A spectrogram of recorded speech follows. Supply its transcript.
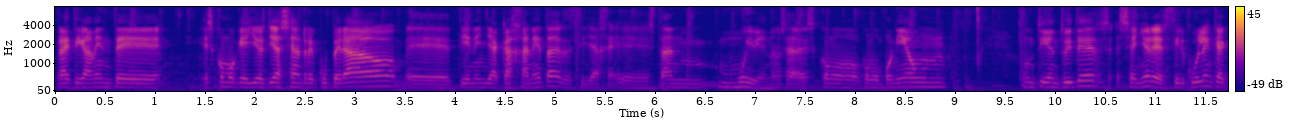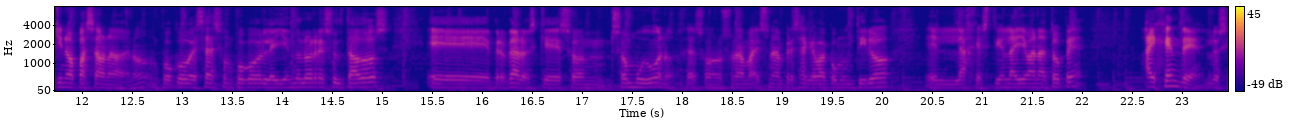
prácticamente es como que ellos ya se han recuperado, eh, tienen ya caja neta, es decir, ya eh, están muy bien, ¿no? O sea, es como, como ponía un, un, tío en Twitter, señores, circulen que aquí no ha pasado nada, ¿no? Un poco, esa es un poco leyendo los resultados, eh, pero claro, es que son, son muy buenos, o sea, es, una, es una empresa que va como un tiro, la gestión la llevan a tope. Hay gente, los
